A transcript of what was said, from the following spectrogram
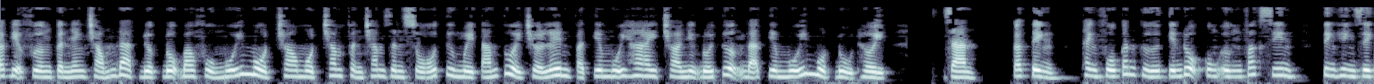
Các địa phương cần nhanh chóng đạt được độ bao phủ mũi 1 cho 100% dân số từ 18 tuổi trở lên và tiêm mũi 2 cho những đối tượng đã tiêm mũi 1 đủ thời gian. Các tỉnh, thành phố căn cứ tiến độ cung ứng vaccine, tình hình dịch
